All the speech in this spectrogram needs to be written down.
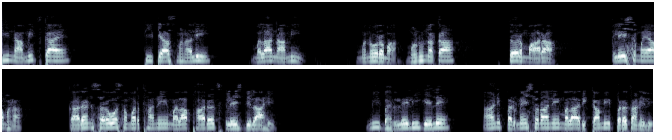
ही नामीच काय? ती त्यास म्हणाली मला नामी मनोरमा म्हणू नका तर मारा क्लेशमया म्हणा कारण सर्व समर्थाने मला फारच क्लेश दिला आहे. मी भरलेली गेले आणि परमेश्वराने मला रिकामी परत आणले.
